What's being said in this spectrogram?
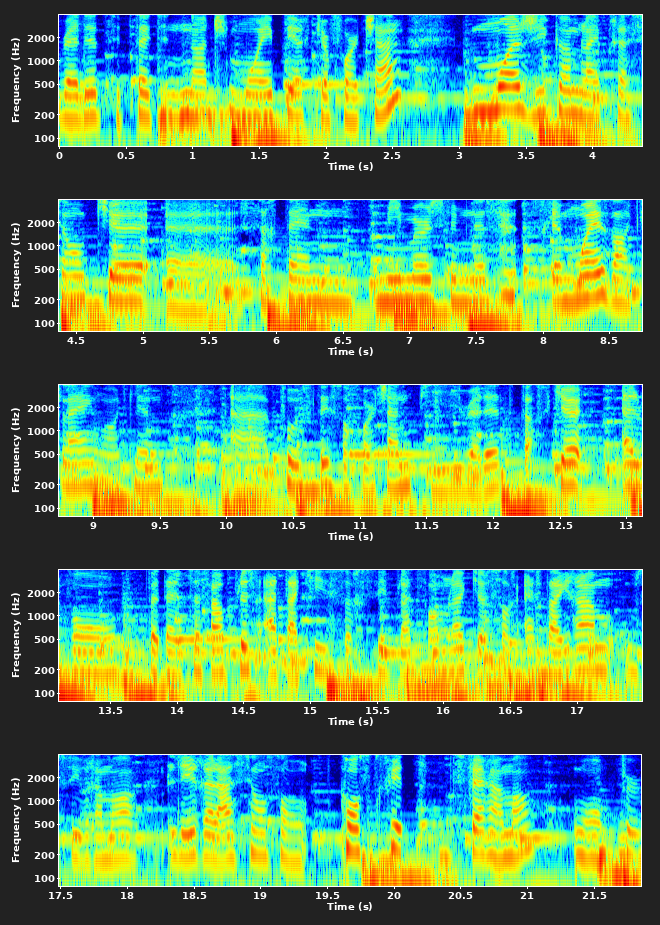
Reddit, c'est peut-être une notch moins pire que 4chan. Moi, j'ai comme l'impression que euh, certaines memers féministes seraient moins enclins ou enclines à poster sur 4chan puis Reddit parce que elles vont peut-être se faire plus attaquer sur ces plateformes-là que sur Instagram où c'est vraiment les relations sont construites différemment où on peut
